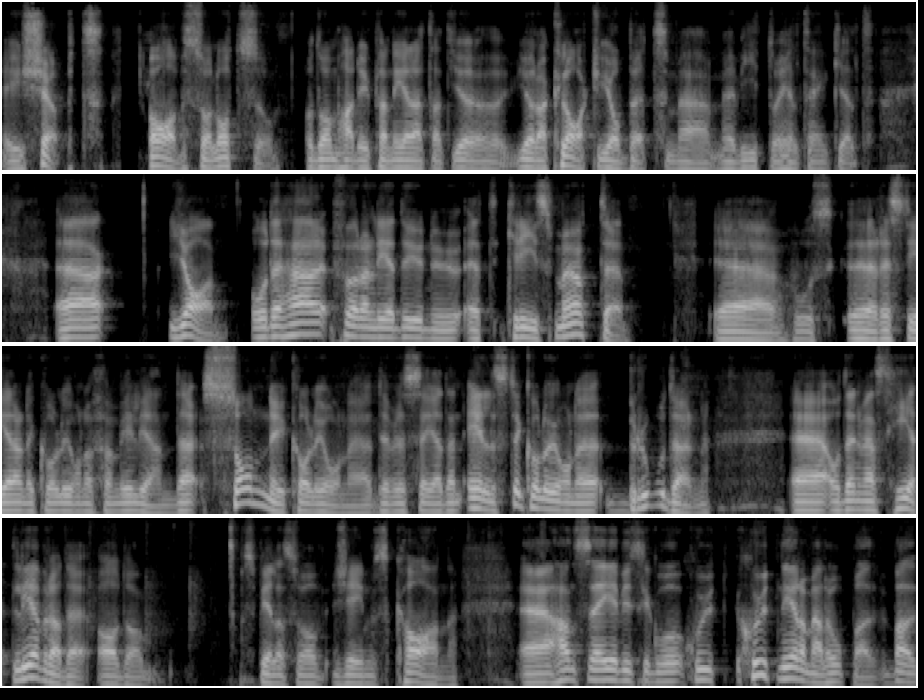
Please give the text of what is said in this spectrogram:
är ju köpt av Solozzo. Och de hade ju planerat att gö göra klart jobbet med, med Vito helt enkelt. Eh, ja, och det här föranleder ju nu ett krismöte eh, hos eh, resterande Corleone-familjen. Där Sonny Corleone, det vill säga den äldste Corleone-brodern eh, och den mest hetlevrade av dem, spelas av James Caan. Eh, han säger vi ska gå, skjut, skjut ner dem allihopa, bara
